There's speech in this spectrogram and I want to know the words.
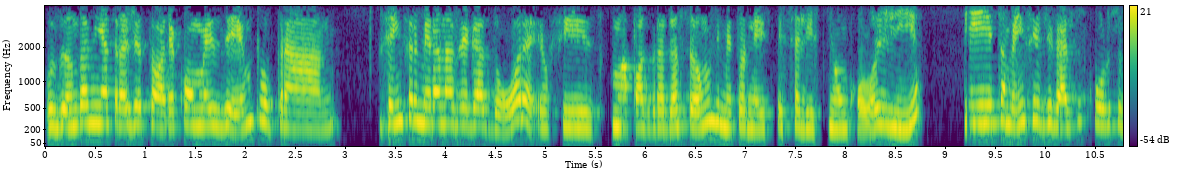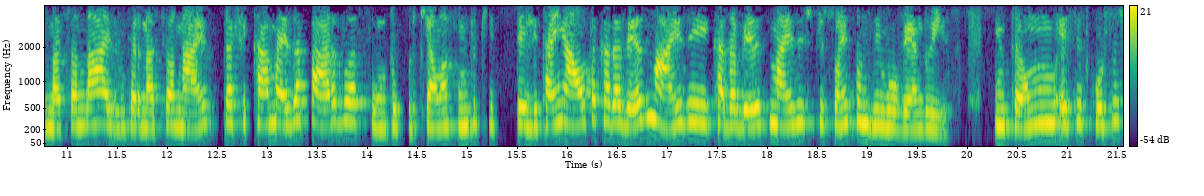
Usando a minha trajetória como exemplo para ser enfermeira navegadora, eu fiz uma pós-graduação e me tornei especialista em oncologia. E também fiz diversos cursos nacionais, internacionais, para ficar mais a par do assunto, porque é um assunto que ele está em alta cada vez mais e cada vez mais instituições estão desenvolvendo isso. Então, esses cursos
